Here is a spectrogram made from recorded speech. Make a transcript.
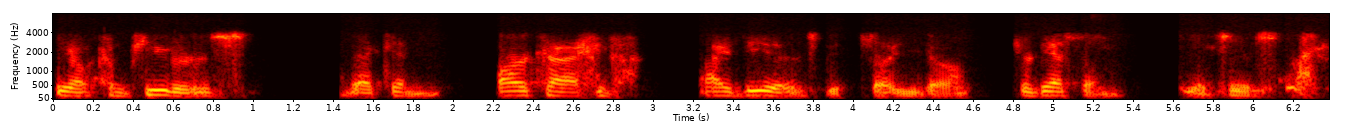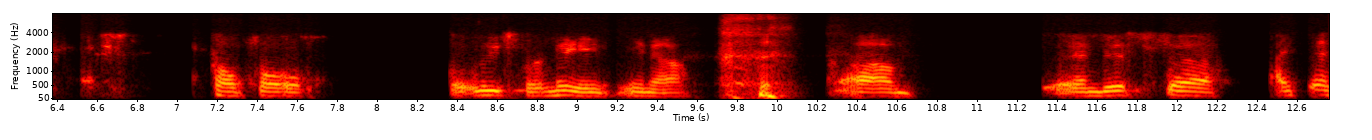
you know computers that can archive ideas so you don't forget them, which is helpful, at least for me, you know. um, and this, uh, I, I,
